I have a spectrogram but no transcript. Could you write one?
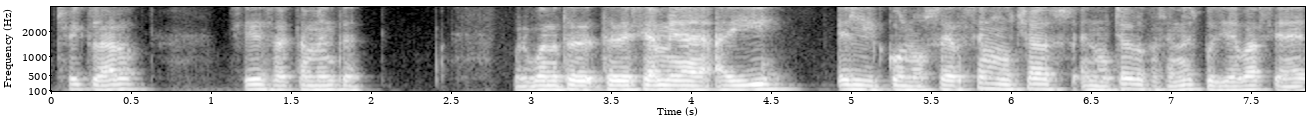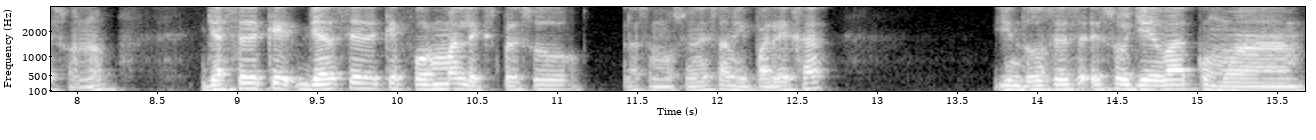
Sí, claro. Sí, exactamente. Pero bueno, te, te decía, mira, ahí el conocerse muchas, en muchas ocasiones pues lleva hacia eso, ¿no? Ya sé de qué, ya sé de qué forma le expreso las emociones a mi pareja y entonces eso lleva como a,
